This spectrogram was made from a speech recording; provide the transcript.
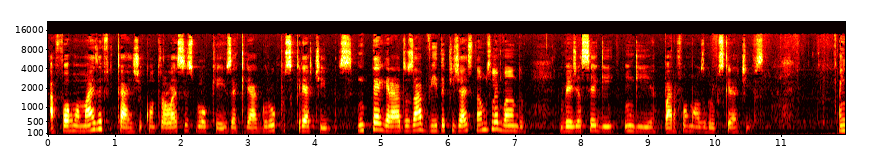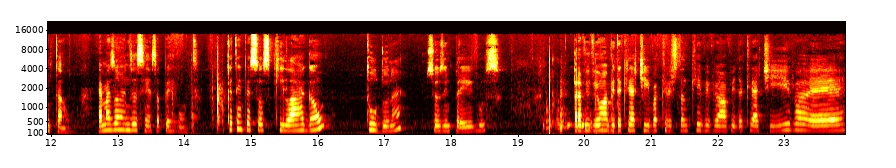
A forma mais eficaz de controlar esses bloqueios é criar grupos criativos integrados à vida que já estamos levando. Veja a seguir um guia para formar os grupos criativos. Então, é mais ou menos assim essa pergunta. Porque tem pessoas que largam tudo, né? Seus empregos, para viver uma vida criativa, acreditando que viver uma vida criativa é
